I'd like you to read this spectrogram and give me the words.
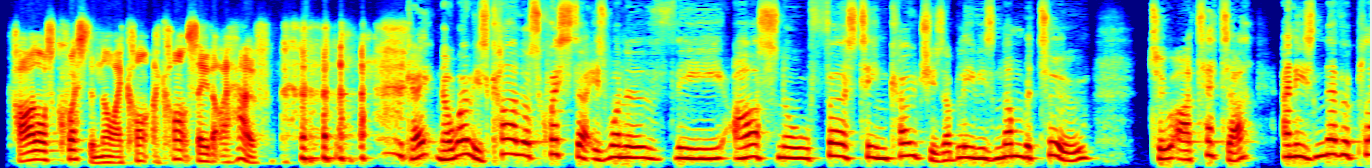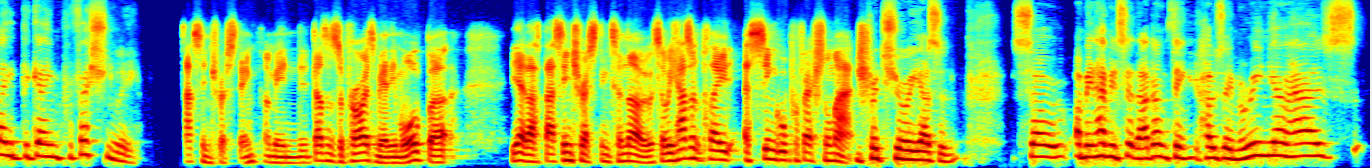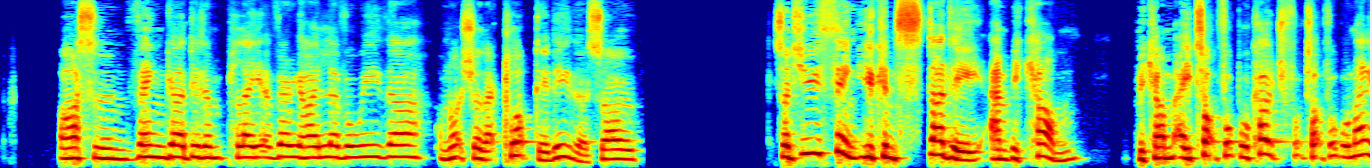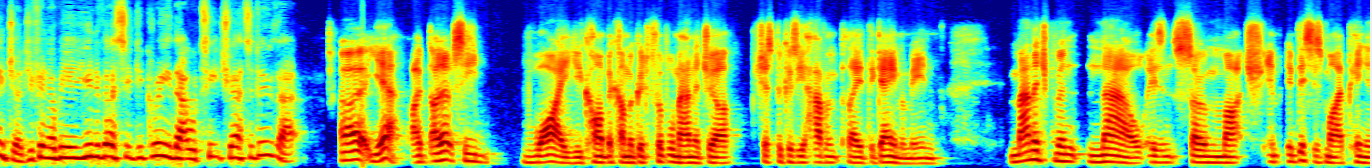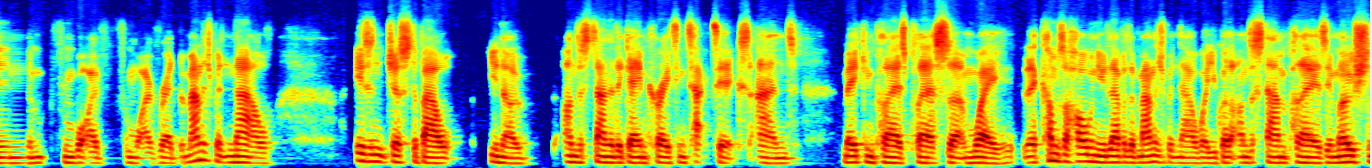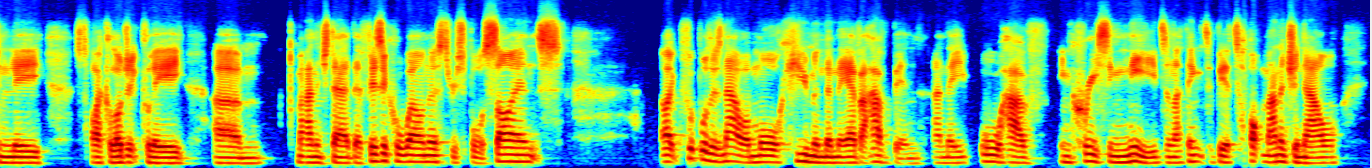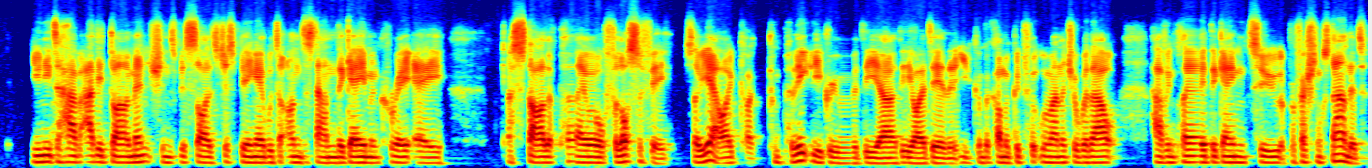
Carlos Cuesta? No, I can't. I can't say that I have. okay, no worries. Carlos Cuesta is one of the Arsenal first team coaches. I believe he's number two to Arteta. and he's never played the game professionally. That's interesting. I mean, it doesn't surprise me anymore, but yeah, that's that's interesting to know. So he hasn't played a single professional match. I'm pretty sure he hasn't. So, I mean, having said that, I don't think Jose Mourinho has. Arsene Wenger didn't play at a very high level either. I'm not sure that Klopp did either. So, so do you think you can study and become become a top football coach, top football manager? Do you think there'll be a university degree that will teach you how to do that? Uh, yeah, I, I don't see why you can't become a good football manager just because you haven't played the game. I mean, management now isn't so much. This is my opinion from what I've from what I've read, but management now isn't just about you know understanding the game, creating tactics, and making players play a certain way. There comes a whole new level of management now where you've got to understand players emotionally, psychologically, um, manage their their physical wellness through sports science. Like footballers now are more human than they ever have been, and they all have increasing needs. And I think to be a top manager now, you need to have added dimensions besides just being able to understand the game and create a a style of play or philosophy. So yeah, I, I completely agree with the uh, the idea that you can become a good football manager without having played the game to a professional standard.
